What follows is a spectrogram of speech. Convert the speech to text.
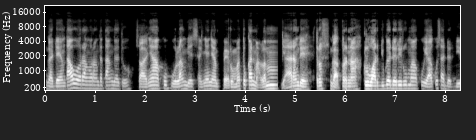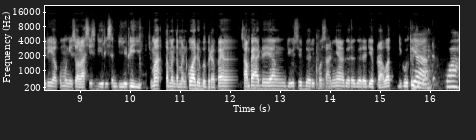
nggak ada yang tahu orang-orang tetangga tuh. Soalnya aku pulang biasanya nyampe rumah tuh kan malam jarang deh. Terus nggak pernah keluar juga dari rumahku ya aku sadar diri aku mengisolasi diri sendiri. Cuma teman-temanku ada beberapa yang sampai ada yang diusir dari kosannya gara-gara dia perawat juga tuh Ya. juga ada Wah,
